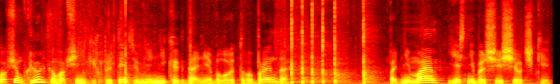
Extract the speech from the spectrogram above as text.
В общем, к люлькам вообще никаких претензий у меня никогда не было у этого бренда поднимаем, есть небольшие щелчки.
